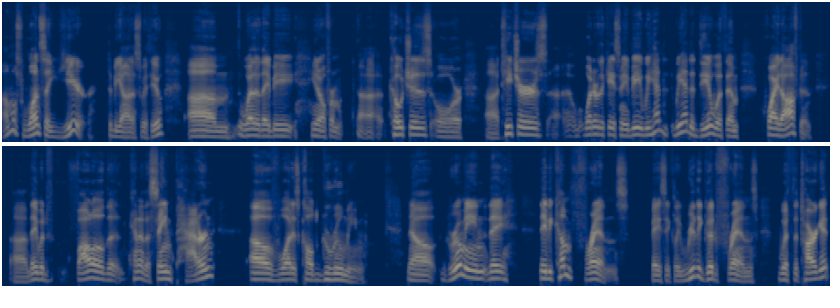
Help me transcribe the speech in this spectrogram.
almost once a year to be honest with you um, whether they be you know from uh, coaches or uh, teachers, uh, whatever the case may be, we had we had to deal with them quite often. Uh, they would follow the kind of the same pattern of what is called grooming. Now, grooming they they become friends, basically, really good friends with the target,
